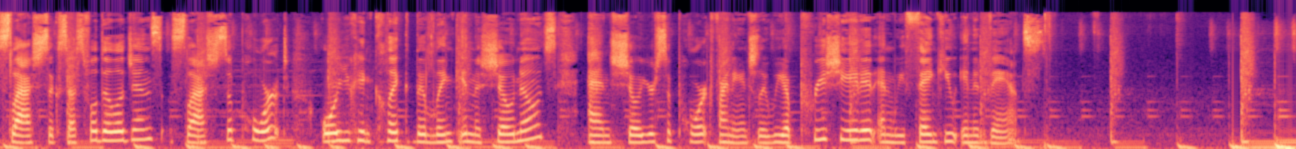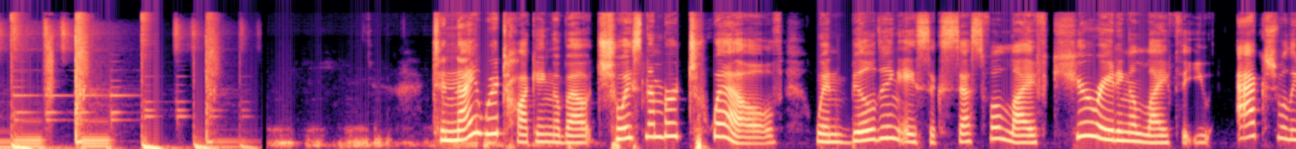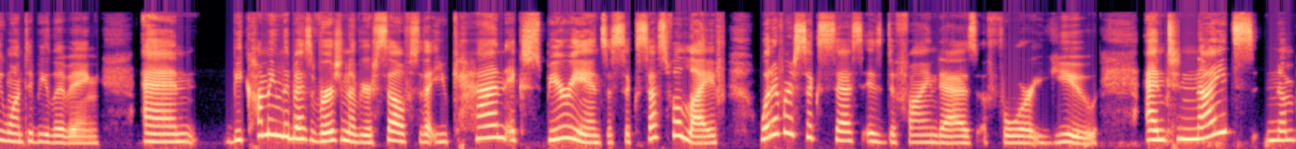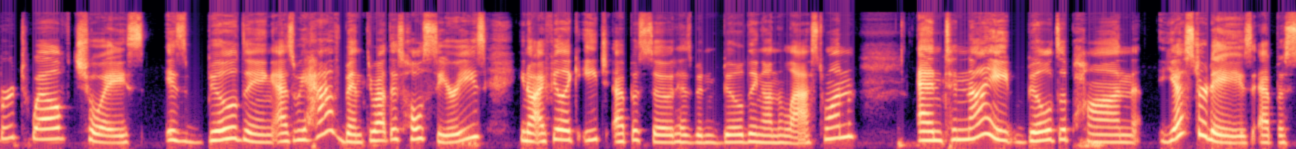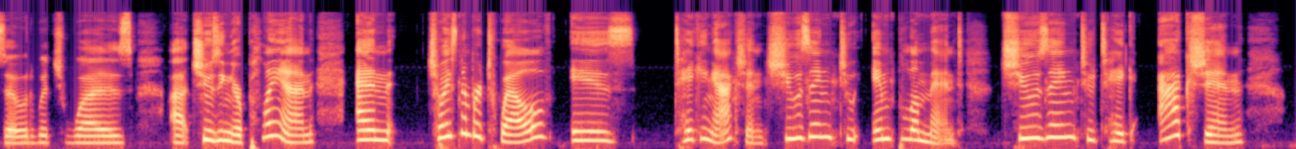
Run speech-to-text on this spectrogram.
slash successful diligence slash support or you can click the link in the show notes and show your support financially. We appreciate it and we thank you in advance. Tonight, we're talking about choice number 12 when building a successful life, curating a life that you actually want to be living, and becoming the best version of yourself so that you can experience a successful life, whatever success is defined as for you. And tonight's number 12 choice is building as we have been throughout this whole series. You know, I feel like each episode has been building on the last one. And tonight builds upon yesterday's episode, which was uh, choosing your plan. And choice number 12 is taking action, choosing to implement, choosing to take action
